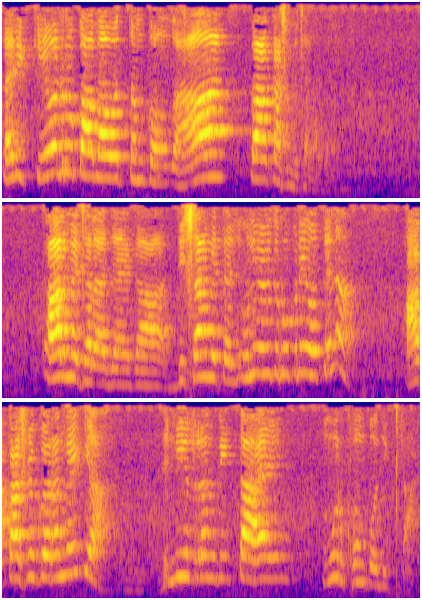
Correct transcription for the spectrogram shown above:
कभी केवल रूपा भावत्म कहूँगा तो आकाश में चला काल में चला जाएगा, दिशा में तर... उनमें भी तो रूप नहीं होते ना। आकाश में कोई रंग है क्या? नील रंग दिखता है, मूर्खों को दिखता है।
